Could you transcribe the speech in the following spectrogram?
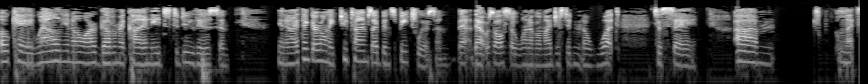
okay, well, you know, our government kind of needs to do this and you know, I think there are only two times I've been speechless, and that that was also one of them. I just didn't know what to say. Um, let's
